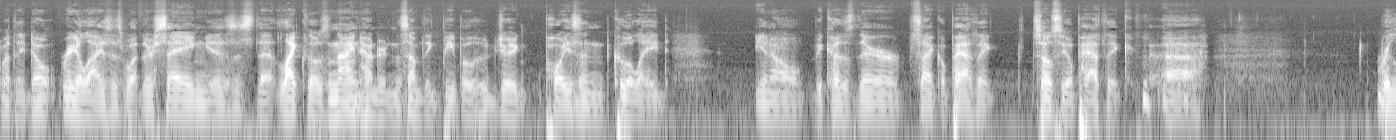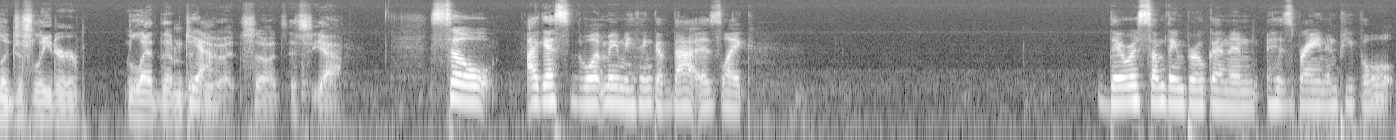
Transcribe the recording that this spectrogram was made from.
What they don't realize is what they're saying is, is that like those 900 and something people who drink poisoned Kool Aid, you know, because they're psychopathic, sociopathic, uh, religious leader led them to yeah. do it. So it's, it's yeah. So I guess what made me think of that is like there was something broken in his brain and people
